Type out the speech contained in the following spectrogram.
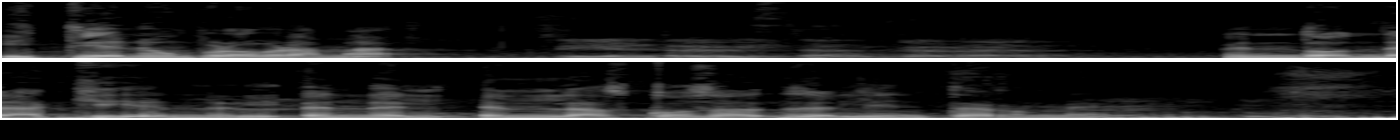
¿Y tiene un programa? Sí, entrevista. Un canal. ¿En dónde? ¿Aquí? ¿En, el, en, el, en las cosas del internet? en YouTube.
